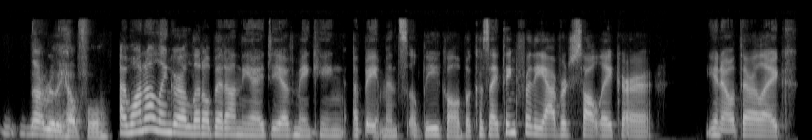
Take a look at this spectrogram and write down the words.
not really helpful. I want to linger a little bit on the idea of making abatements illegal because I think for the average Salt Laker, you know, they're like,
